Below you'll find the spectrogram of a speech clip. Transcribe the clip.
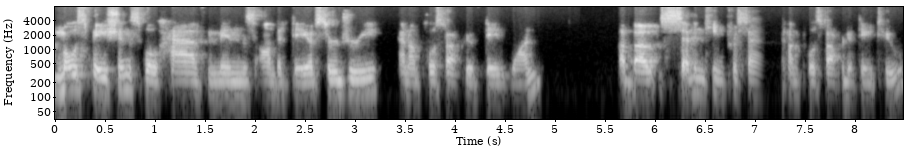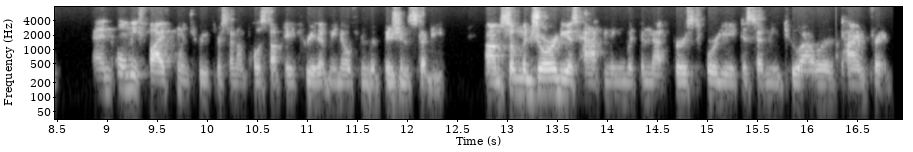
Most patients will have MINS on the day of surgery and on postoperative day one, about 17% on postoperative day two, and only 5.3% on postop day three that we know from the vision study. Um, so majority is happening within that first 48 to 72 hour time frame.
